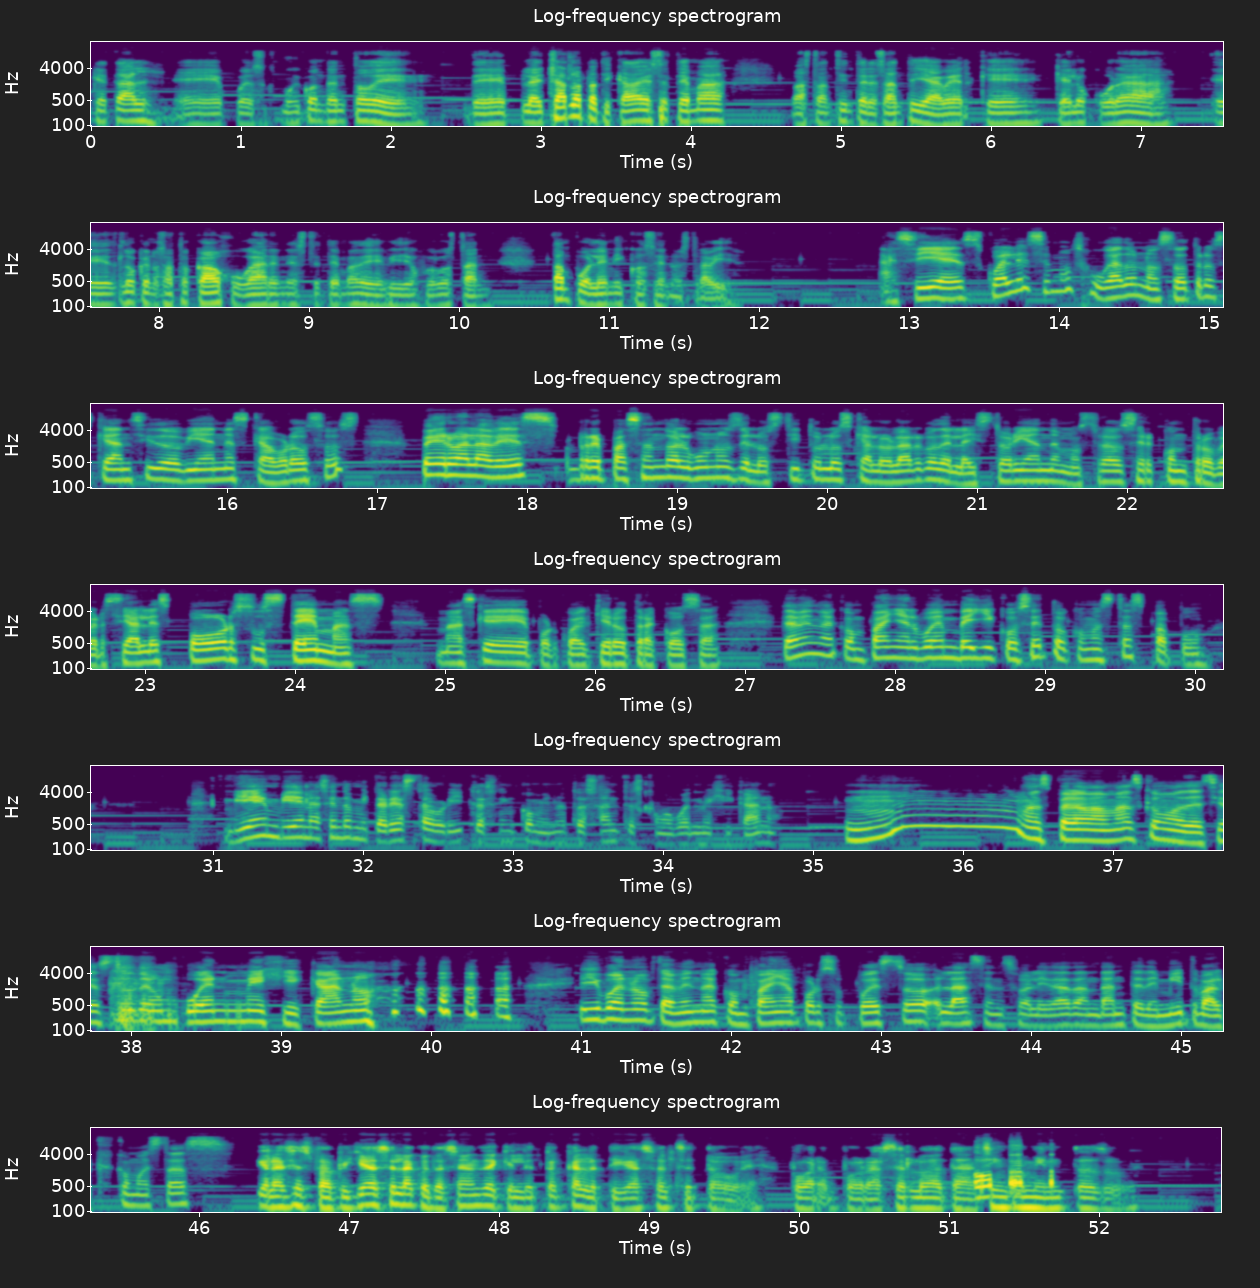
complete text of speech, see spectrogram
¿Qué tal? Eh, pues muy contento de, de echar la platicada de este tema bastante interesante y a ver qué, qué locura es lo que nos ha tocado jugar en este tema de videojuegos tan, tan polémicos en nuestra vida. Así es, ¿cuáles hemos jugado nosotros que han sido bien escabrosos, pero a la vez repasando algunos de los títulos que a lo largo de la historia han demostrado ser controversiales por sus temas, más que por cualquier otra cosa? También me acompaña el buen Belly Coseto, ¿cómo estás, papu? Bien, bien, haciendo mi tarea hasta ahorita, cinco minutos antes, como buen mexicano. Mmm, esperaba más, como decías tú, de un buen mexicano. y bueno, también me acompaña, por supuesto, la sensualidad andante de Meatbalk. ¿Cómo estás? Gracias, papi. Quiero hacer la acotación de que le toca latigazo al Zeto, güey, por, por hacerlo a tan cinco oh. minutos, güey.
